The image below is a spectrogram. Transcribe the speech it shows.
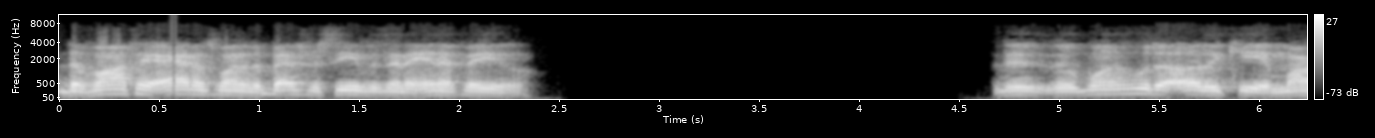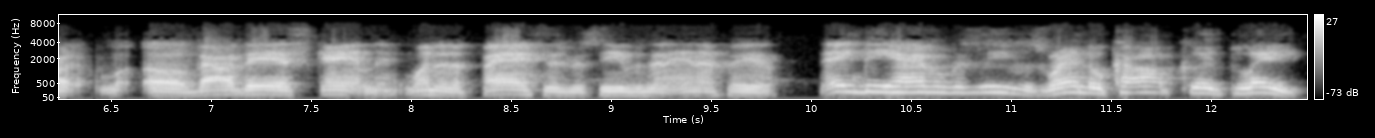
Davante Adams, one of the best receivers in the NFL. The the one who the other kid, Mark uh, Valdes-Scantling, one of the fastest receivers in the NFL. They be having receivers. Randall Cobb could play.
